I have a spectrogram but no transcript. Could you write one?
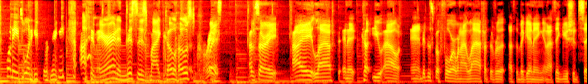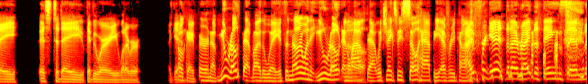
2023. I'm Aaron, and this is my co host, Chris. I'm sorry. I laughed and it cut you out, and did this before when I laughed at the at the beginning, and I think you should say it's today, February, whatever. Again. Okay, fair enough. You wrote that, by the way. It's another one that you wrote and Oh. laughed at, which makes me so happy every time. I forget that I write the things and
